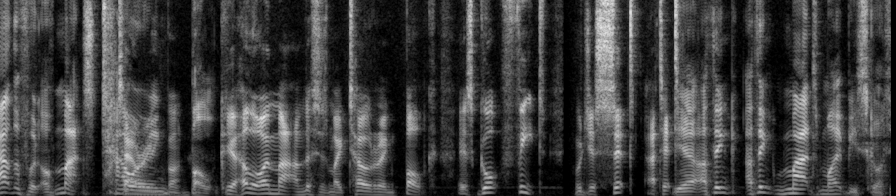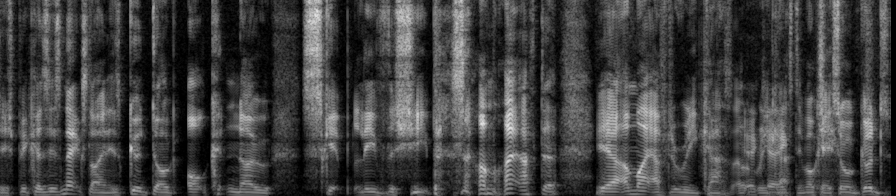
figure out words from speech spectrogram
at the foot of Matt's towering, Towering bulk. yeah, hello, I'm Matt, and this is my towering bulk. It's got feet. Would you sit at it? Yeah, I think I think Matt might be Scottish because his next line is "Good dog, och no, skip, leave the sheep." So I might have to, yeah, I might have to recast uh, recast him. Okay, so a good,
